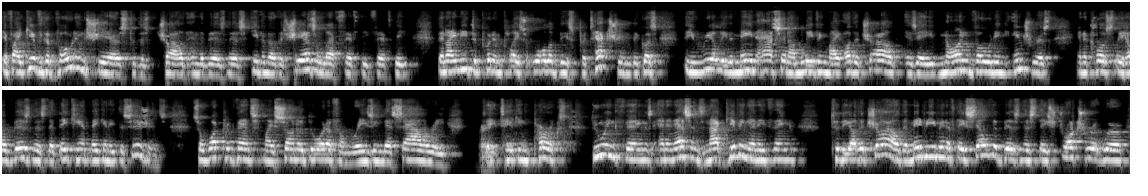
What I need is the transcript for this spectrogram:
If I give the voting shares to the child in the business, even though the shares are left 50 50, then I need to put in place all of these protection because the really the main asset I'm leaving my other child is a non voting interest in a closely held business that they can't make any decisions. So, what prevents my son or daughter from raising their salary, right. taking perks, doing things, and in essence, not giving anything to the other child. And maybe even if they sell the business, they structure it where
